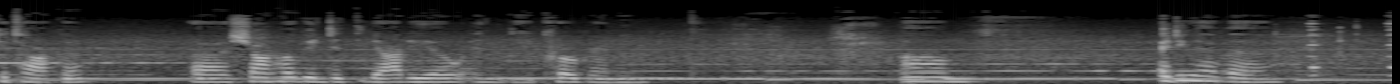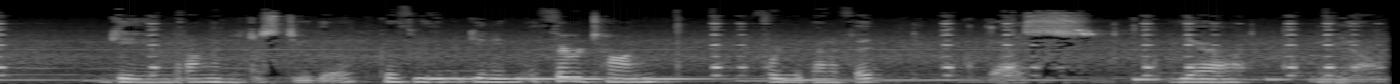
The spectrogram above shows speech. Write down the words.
Kittaka. Uh, Sean Hogan did the audio and the programming. Um, I do have a game, but I'm going to just do the go through the beginning a third time for your benefit. Yes. Yeah, you know.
